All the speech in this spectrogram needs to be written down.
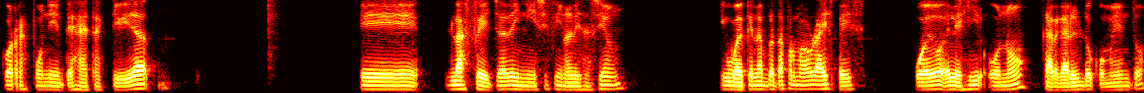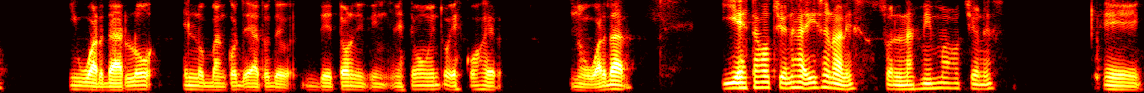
correspondientes a esta actividad. Eh, la fecha de inicio y finalización. Igual que en la plataforma Brightspace, puedo elegir o no cargar el documento y guardarlo en los bancos de datos de, de Turnitin. En este momento voy a escoger no guardar. Y estas opciones adicionales son las mismas opciones eh,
